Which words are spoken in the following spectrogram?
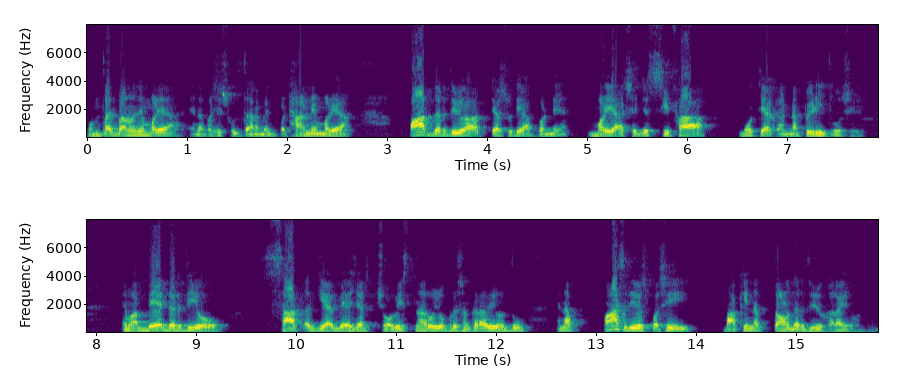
મમતાજ બાનુને મળ્યા, એના પછી સુલતાનાબેન પઠાણને મળ્યા. પાંચ દર્દીઓ અત્યાર સુધી આપણને મળ્યા છે, જે સિફા મોતિયાકાંડના પીડિતો છે. એમાં બે દર્દીઓ સાત અગિયાર બે હજાર ચોવીસના રોજ ઓપરેશન કરાવ્યું હતું. એના પાંચ દિવસ પછી બાકીના ત્રણ દર્દીઓ કરાયું હતું.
